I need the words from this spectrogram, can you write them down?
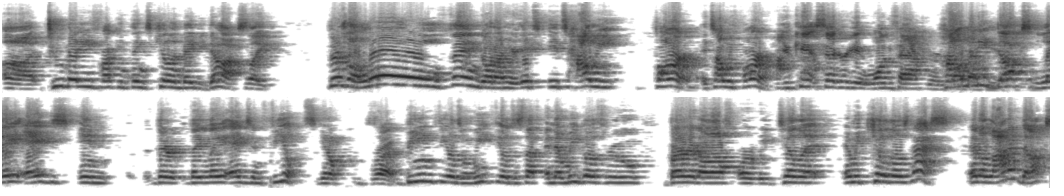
uh too many fucking things killing baby ducks. Like there's a whole thing going on here. It's it's how we farm. It's how we farm. You can't segregate one factor. How many ducks lay eggs in their they lay eggs in fields, you know, Right. bean fields and wheat fields and stuff, and then we go through, burn it off, or we till it, and we kill those nests. And a lot of ducks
